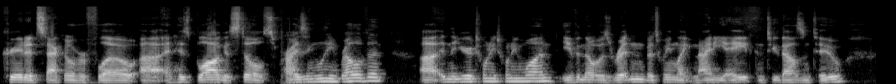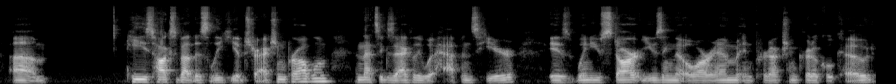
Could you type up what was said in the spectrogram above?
created Stack Overflow, uh, and his blog is still surprisingly relevant. Uh, in the year 2021, even though it was written between like 98 and 2002. Um, he talks about this leaky abstraction problem and that's exactly what happens here is when you start using the orm in production critical code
